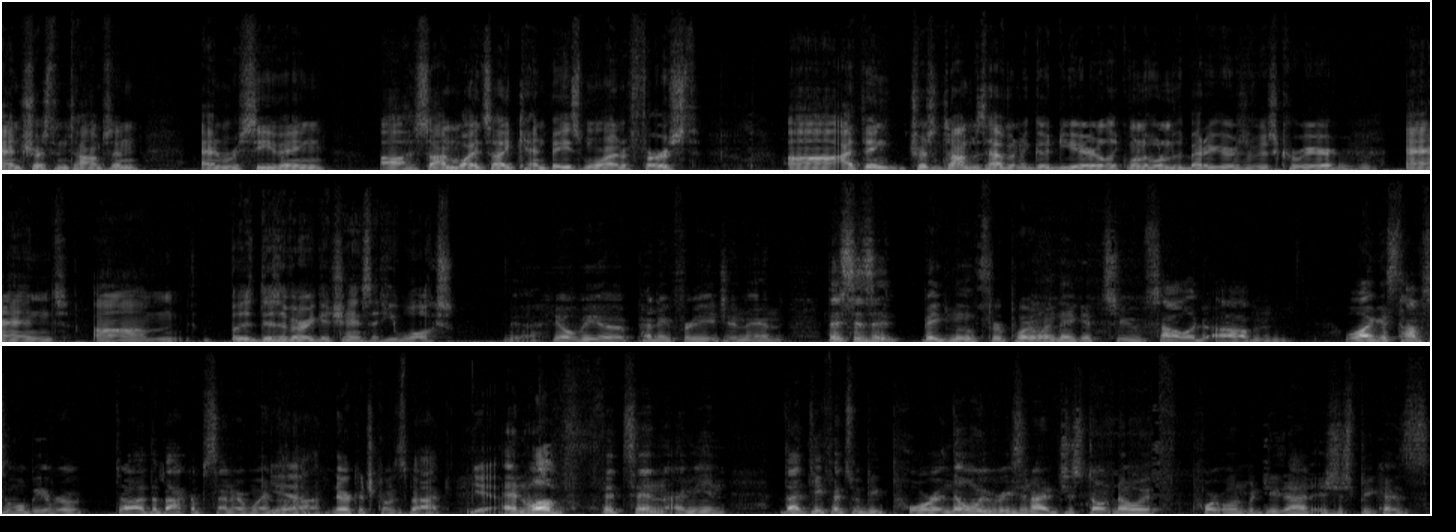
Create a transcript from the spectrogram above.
and Tristan Thompson and receiving uh, Hassan Whiteside, Kent Bazemore, and a first. Uh, I think Tristan Thompson's having a good year, like one of one of the better years of his career, and um, but there's a very good chance that he walks. Yeah, he'll be a pending free agent, and this is a big move for Portland. They get two solid. Um, well, I guess Thompson will be a ro- uh, the backup center when Yeah. uh, Nurkic comes back. Yeah. And Love fits in. I mean, that defense would be poor, and the only reason I just don't know if Portland would do that is just because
